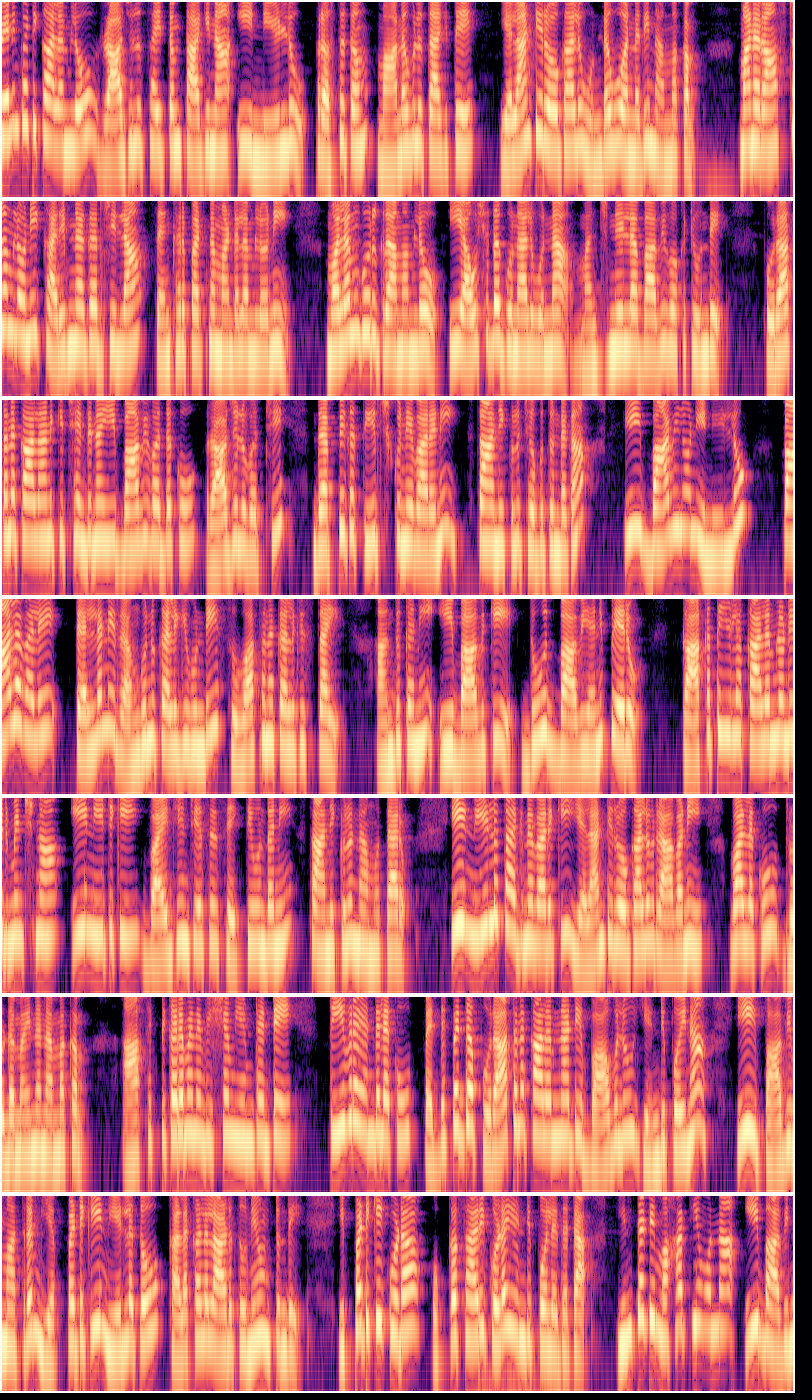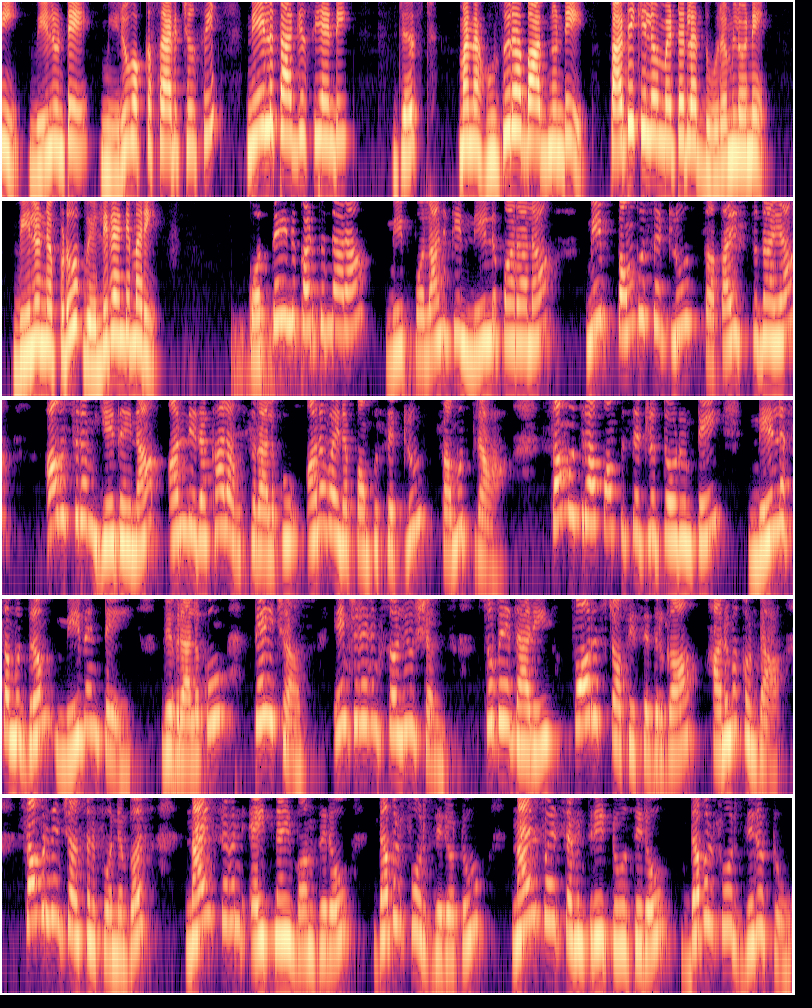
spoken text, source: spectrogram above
వెనుకటి కాలంలో రాజులు సైతం తాగిన ఈ నీళ్ళు ప్రస్తుతం మానవులు తాగితే ఎలాంటి రోగాలు ఉండవు అన్నది నమ్మకం. మన రాష్ట్రంలోని కరీంనగర్ జిల్లా శంకరపట్నం మండలంలోని మొలంగూరు గ్రామంలో ఈ ఔషధ గుణాలు ఉన్న మంచినీళ్ళ బావి ఒకటి ఉంది. పురాతన కాలానికి చెందిన ఈ బావి వద్దకు రాజులు వచ్చి దప్పిక తీర్చుకునేవారని స్థానికులు చెబుతుండగా ఈ బావిలోని నీళ్ళు పాల వలె తెల్లని రంగును కలిగి ఉండి సువాసన కలిగిస్తాయి. అందుకని ఈ బావికి దూద్ బావి అని పేరు. కాకతీయుల కాలంలో నిర్మించిన ఈ నీటికి వైద్యం చేసే శక్తి ఉందని స్థానికులు నమ్ముతారు. ఈ నీళ్ళు తాగిన వారికి ఎలాంటి రోగాలు రావని వాళ్ళకు దృఢమైన నమ్మకం. ఆసక్తికరమైన విషయం ఏమిటంటే తీవ్ర ఎండలకు పెద్ద పెద్ద పురాతన కాలం నాటి బావులు ఎండిపోయినా ఈ బావి మాత్రం ఎప్పటికీ నీళ్ళతో కళకళలాడుతూనే ఉంటుంది. ఇప్పటికీ కూడా ఒక్కసారి కూడా ఎండిపోలేదట. ఇంతటి మహత్యం ఉన్న ఈ బావిని వీలుంటే మీరు ఒక్కసారి చూసి నీళ్ళు తాగేసియండి. జస్ట్ మన హుజూరాబాద్ నుండి పది కిలోమీటర్ల దూరంలోనే. వీలున్నప్పుడు వెళ్ళిరండి మరి. కొత్త ఇల్లు కడుతున్నారా? మీ పొలానికి నీళ్ళు పారాలా? మీ పంపు సెట్లు సతాయిస్తున్నాయా? అవసరం ఏదైనా అన్ని రకాల అవసరాలకు అనువైన పంపు సెట్లు సముద్ర. సముద్ర పంపు సెట్లు తోడుంటే నీళ్ళ సముద్రం మీ వెంటే. వివరాలకు Tejas engineering solutions Subedari forest office ఎదురుగా Hanumakonda. సంప్రదించాల్సిన phone numbers nine seven eight nine one zero double four zero two nine five seven three two zero double four zero two.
